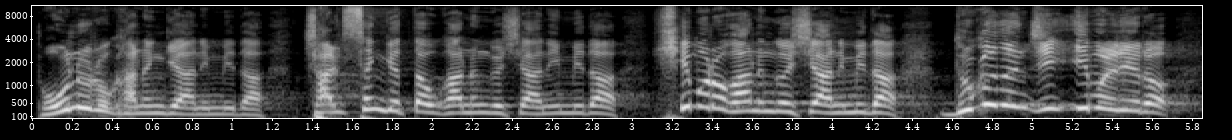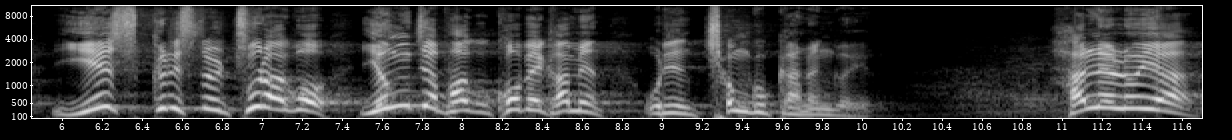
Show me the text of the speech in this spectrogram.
돈으로 가는 게 아닙니다. 잘생겼다고 가는 것이 아닙니다. 힘으로 가는 것이 아닙니다. 누구든지 입을 열어 예수 그리스도를 주라고 영접하고 고백하면 우리는 천국 가는 거예요. 할렐루야!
